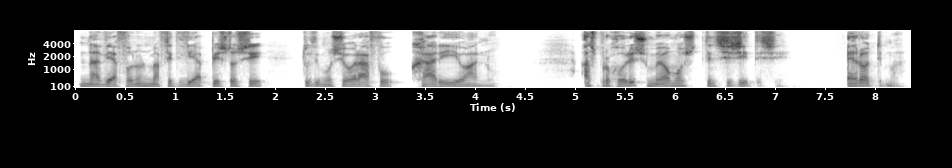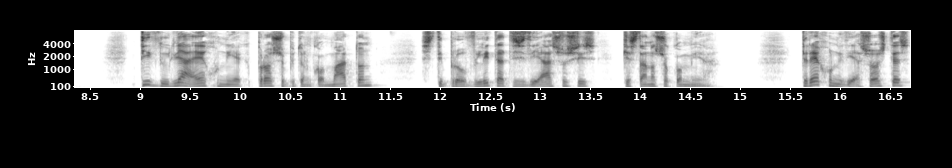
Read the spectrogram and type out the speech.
να διαφωνούν με αυτή τη διαπίστωση του δημοσιογράφου Χάρη Ιωάννου. Ας προχωρήσουμε όμως την συζήτηση. Ερώτημα. Τι δουλειά έχουν οι εκπρόσωποι των κομμάτων στη προβλήτα της διάσωσης και στα νοσοκομεία; Τρέχουν οι διασώστες,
